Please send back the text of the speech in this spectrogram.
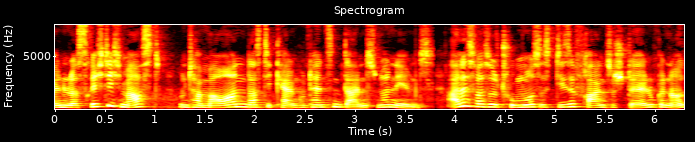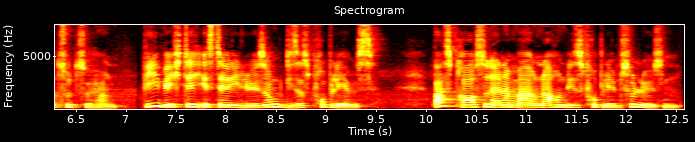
Wenn du das richtig machst, untermauern das die Kernkompetenzen deines Unternehmens. Alles, was du tun musst, ist diese Fragen zu stellen und genau zuzuhören. Wie wichtig ist dir die Lösung dieses Problems? Was brauchst du deiner Meinung nach, um dieses Problem zu lösen?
